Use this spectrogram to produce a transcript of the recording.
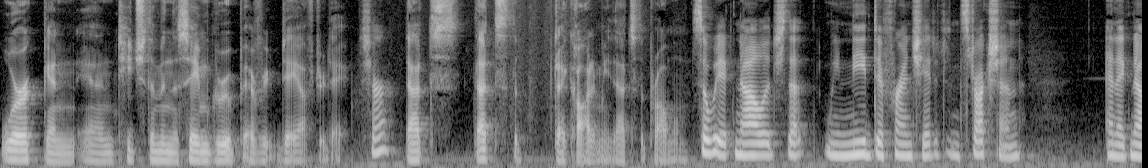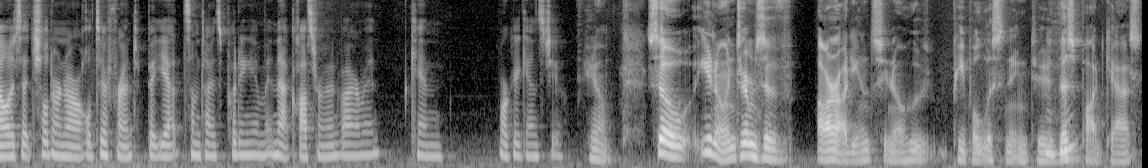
work and, and teach them in the same group every day after day. Sure. That's that's the dichotomy. That's the problem. So we acknowledge that we need differentiated instruction and acknowledge that children are all different, but yet sometimes putting them in that classroom environment can work against you. Yeah. So, you know, in terms of our audience, you know, who people listening to mm-hmm. this podcast,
